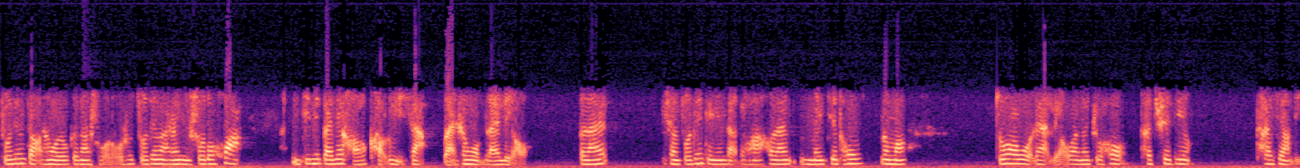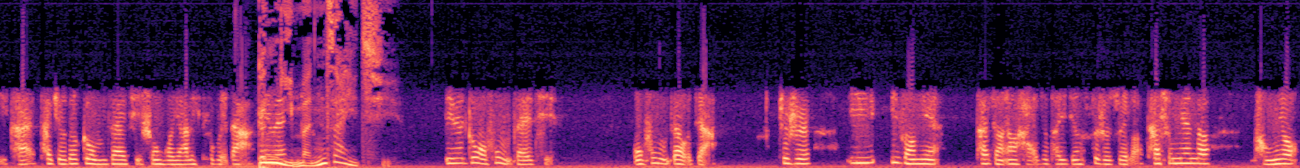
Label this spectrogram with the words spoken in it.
昨天早上我又跟他说了，我说：“昨天晚上你说的话，你今天白天好好考虑一下，晚上我们来聊。”本来想昨天给您打电话，后来没接通。那么昨晚我俩聊完了之后，他确定。他想离开，他觉得跟我们在一起生活压力特别大。跟你们在一起？因为跟我父母在一起，我父母在我家，就是一一方面，他想要孩子，他已经四十岁了，他身边的朋友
